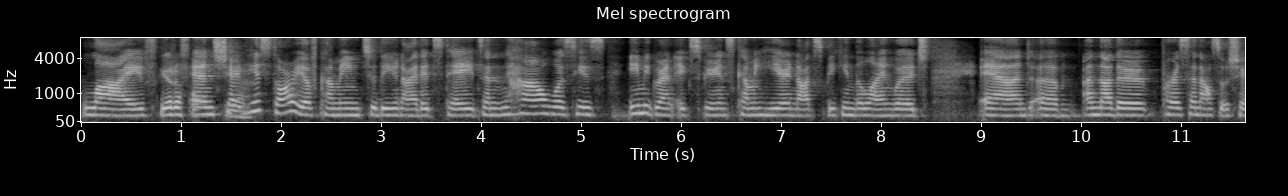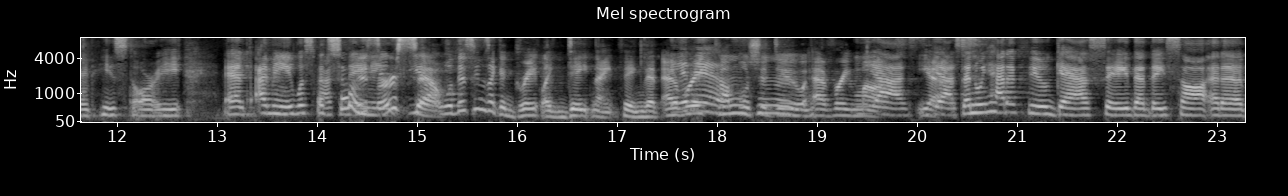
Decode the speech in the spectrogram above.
live Beautiful. and shared Yeah. his story of coming to the united states and how was his immigrant experience coming here not speaking the language and um, another person also shared his story and i mean it was That's so fascinating immersive. Yeah, well, this seems like a great like date night thing that every is. couple should do mm-hmm. every month. Yes, yes, And we had a few guests say that they saw at a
